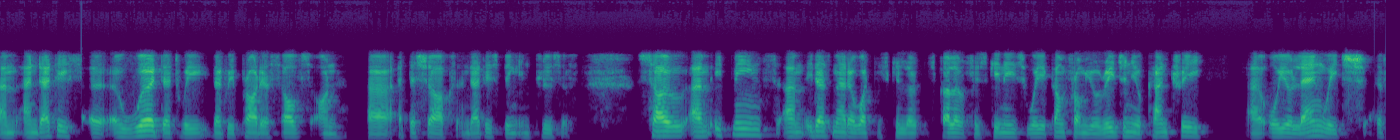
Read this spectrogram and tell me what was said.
Um, and that is a, a, word that we that we pride ourselves on uh, at the Sharks, and that is being inclusive. So um, it means um, it doesn't matter what the color of your skin is, where you come from, your region, your country, uh, or your language. The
